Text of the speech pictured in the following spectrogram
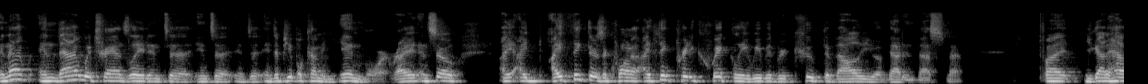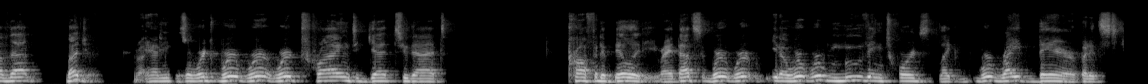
And that and that would translate into into into into people coming in more right? And so i i, I think there's a quantum i think pretty quickly we would recoup the value of that investment. But you got to have that budget. Right. And so we're we're we're we're trying to get to that profitability right? That's we're we're you know we're we're moving towards like we're right there but it's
